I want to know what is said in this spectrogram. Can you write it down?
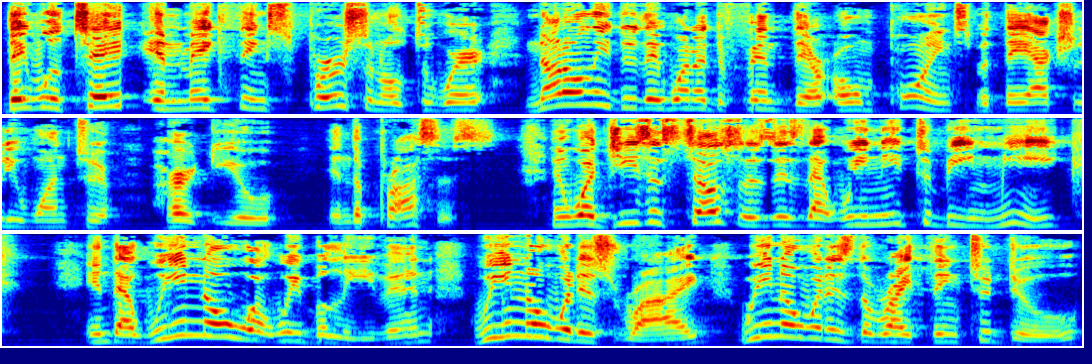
They will take and make things personal to where not only do they want to defend their own points, but they actually want to hurt you in the process. And what Jesus tells us is that we need to be meek in that we know what we believe in, we know what is right, we know what is the right thing to do,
